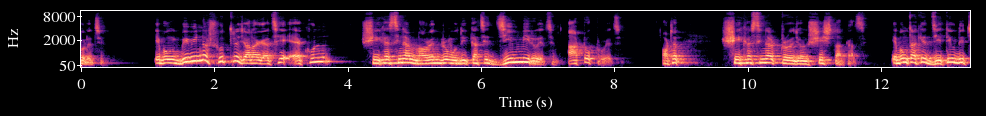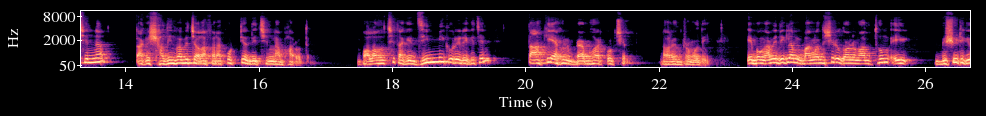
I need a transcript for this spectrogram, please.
করেছেন এবং বিভিন্ন সূত্রে জানা গেছে, এখন শেখ হাসিনা নরেন্দ্র মোদীর কাছে জিম্মি রয়েছেন, আটক রয়েছে অর্থাৎ শেখ হাসিনার প্রয়োজন শেষ তার কাছে এবং তাকে যেতেও দিচ্ছেন না, তাকে স্বাধীনভাবে চলাফেরা করতেও দিচ্ছেন না ভারতে। বলা হচ্ছে তাকে জিম্মি করে রেখেছেন, তাকে এখন ব্যবহার করছেন নরেন্দ্র মোদী। এবং আমি দেখলাম বাংলাদেশেরও গণমাধ্যম এই বিষয়টিকে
